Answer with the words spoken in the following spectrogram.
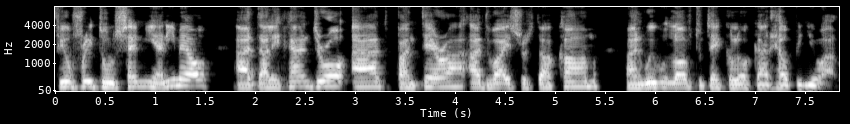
feel free to send me an email at alejandro at pantheraadvisors.com. And we would love to take a look at helping you out.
